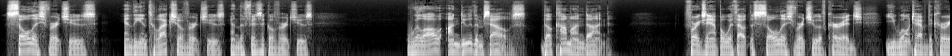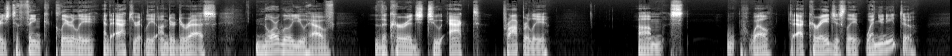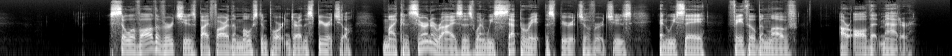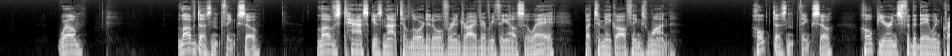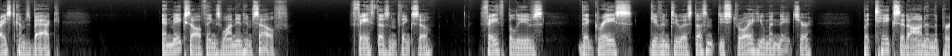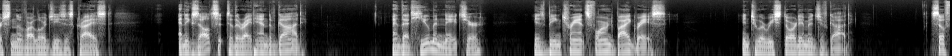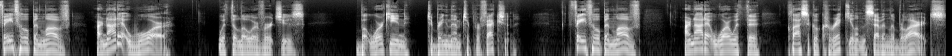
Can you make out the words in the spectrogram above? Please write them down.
soulish virtues and the intellectual virtues and the physical virtues will all undo themselves. They'll come undone. For example, without the soulish virtue of courage, you won't have the courage to think clearly and accurately under duress, nor will you have the courage to act properly. Um, well, to act courageously when you need to. So, of all the virtues, by far the most important are the spiritual. My concern arises when we separate the spiritual virtues and we say faith, hope, and love are all that matter. Well, love doesn't think so. Love's task is not to lord it over and drive everything else away, but to make all things one. Hope doesn't think so. Hope yearns for the day when Christ comes back and makes all things one in himself. Faith doesn't think so. Faith believes that grace given to us doesn't destroy human nature, but takes it on in the person of our Lord Jesus Christ and exalts it to the right hand of God. And that human nature is being transformed by grace into a restored image of God. So faith, hope, and love are not at war with the lower virtues, but working to bring them to perfection. Faith, hope, and love are not at war with the classical curriculum, the seven liberal arts,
